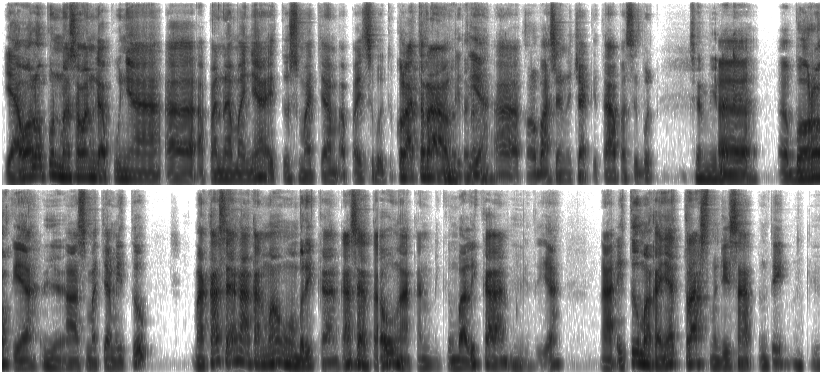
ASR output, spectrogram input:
Ya walaupun Mas Wawan nggak punya eh, apa namanya itu semacam apa disebut itu kolateral gitu ya. Eh, kalau bahasa Indonesia kita apa sebut Jaminan eh, ya. borok ya, Iya. Ah, semacam itu. Maka saya nggak akan mau memberikan, karena saya tahu nggak akan dikembalikan Iya. gitu ya. Nah itu makanya trust menjadi sangat penting. Oke.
